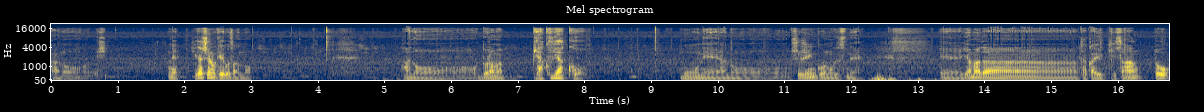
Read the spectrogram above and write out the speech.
あのね東野圭吾さんのあのドラマ「白夜行」もうねあの主人公のですね、えー、山田孝之さんと、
